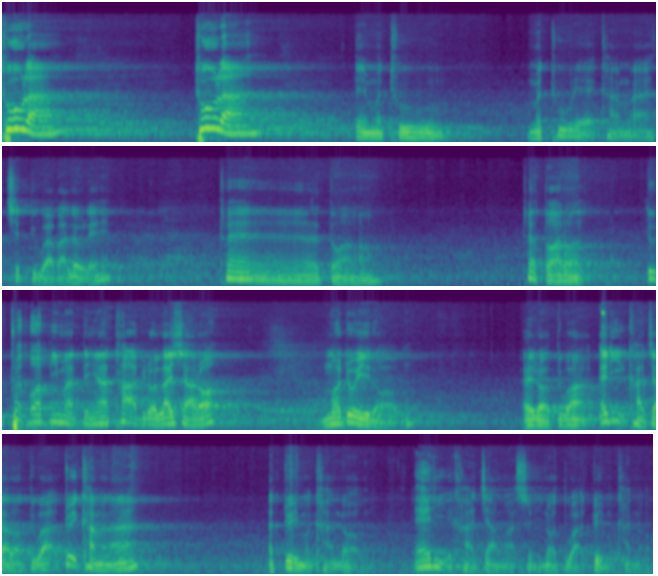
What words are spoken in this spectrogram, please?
ထူးလားထူးလား တင်မထူးမထူးတဲ့အခါမှာချစ်သူကဘာလုပ်လဲထွက်သွားထွက်သွားတော့သူထွက်သွားပြီးမှတင်ရထပြီးတော့လိုက်ရှာတော့မတွေ့တော့အဲ့တော့ तू ကအဲ့ဒီအခါကျတော့ तू ကအတွေ့ခံမလားအတွေ့မခံတော့အဲ့ဒီအခါကျမှဆိုရင်တော့ तू ကအတွေ့မခံတော့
